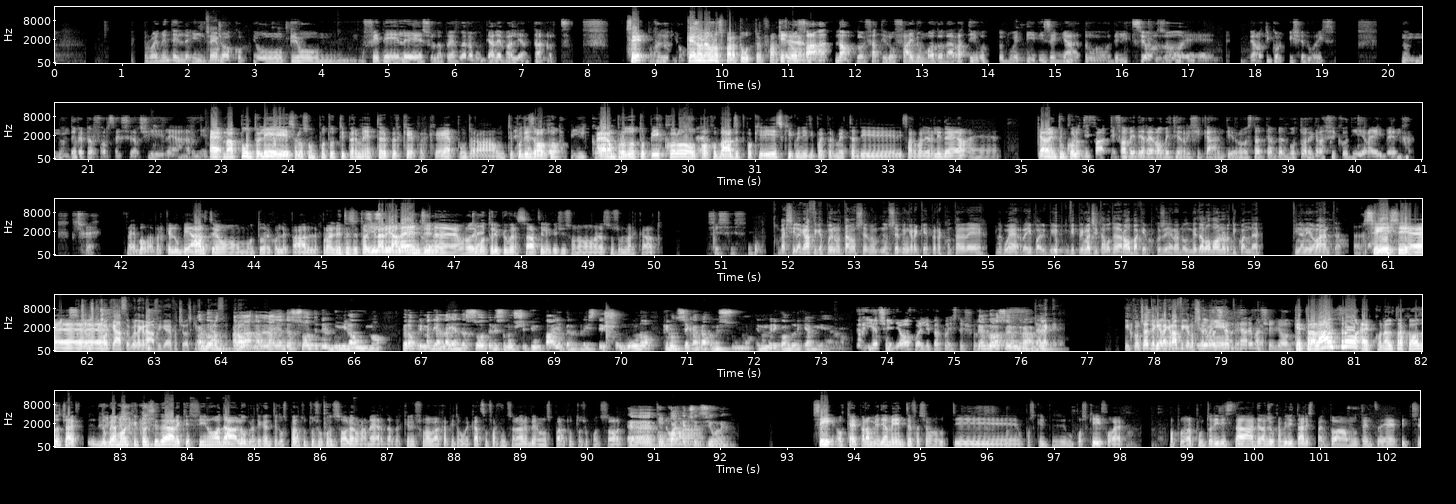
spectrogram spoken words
Probabilmente il, il Sì. gioco più, più mh, fedele sulla prima guerra mondiale è Valiant Hearts. Sì, Quello di che non è uno sparatutto, infatti. che lo eh. fa, no, lo- infatti lo fa in un modo narrativo, tutto 2D disegnato, delizioso, e, però ti colpisce durissimo. Non, non deve per forza esserci le armi. Eh, ma appunto lì se lo sono potuti permettere perché? Perché appunto era un tipo di Era un gioco, era un prodotto piccolo, Eh. poco budget, pochi rischi, quindi ti puoi permettere di, di far valere l'idea. e Chiaramente un colo- ti ti fa vedere robe terrificanti, nonostante abbia il motore grafico di Rayman. Cioè, Eh, boh, ma perché l'UbiArt è un motore con le palle. Probabilmente se togli Sì, la sì, Real dico- Engine è uno dei cioè- motori più versatili che ci sono adesso sul mercato. sì, sì, sì. Beh, sì, la grafica poi in realtà non serve, non serve in granché per raccontare la guerra. Io, io prima citavo della roba che cos'erano, il Medal of Honor di quando è? Fino agli anni 90. Sì, sì, è... Faceva schifo al cazzo quella grafica, eh, faceva schifo Allora, al cazzo. Però, Alla- Allied Assault è del 2001. Però prima di Allied Assault ne sono usciti un paio per PlayStation 1 che non si è cagato nessuno. E non mi ricordo di che anni erano. Io ce li ho quelli per PlayStation. E allora sei un grande. cioè, la- il concetto Ce è che la grafica non serve a niente. cercare, ma ce li ho. Che tra l'altro, ecco, un'altra cosa, cioè, dobbiamo anche considerare che fino ad Halo praticamente lo sparatutto su console era una merda, perché nessuno aveva capito come cazzo far funzionare bene uno sparatutto su console. Eh, con qualche a- eccezione. Sì, ok, però mediamente facevano tutti un po', schi- un po' schifo, ecco. Proprio dal punto di vista della giocabilità rispetto a un utente PC.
